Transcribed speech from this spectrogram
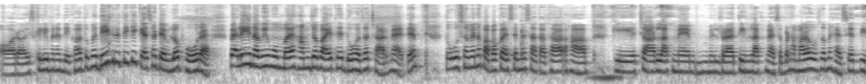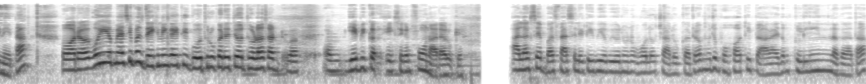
और इसके लिए मैंने देखा तो मैं देख रही थी कि कैसा डेवलप हो रहा है। पहले ये नवी मुंबई हम जब आए थे 2004 में आए थे तो उस समय ना पापा को एस आता था हाँ कि चार लाख में मिल रहा है तीन लाख में ऐसा बट हमारा उस समय हैसियत भी नहीं था। और वही मैं ऐसी बस देखने गई थी गो थ्रू कर रही थी और थोड़ा सा ये भी कर, एक सेकेंड फ़ोन आ रहा है। रुके अलग से बस फैसिलिटी भी अभी उन्होंने वो लोग चालू कर रहे हो। मुझे बहुत ही प्यारा, एकदम क्लीन लग रहा था।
